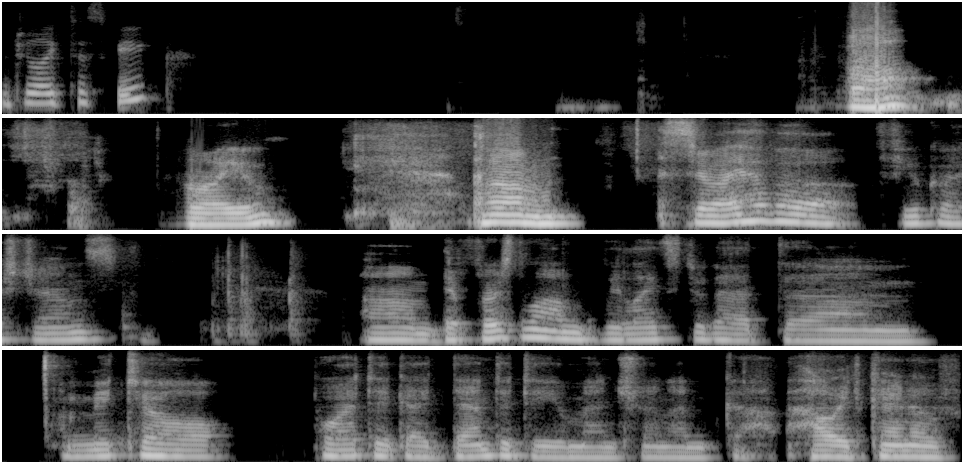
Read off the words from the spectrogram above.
would you like to speak? Uh, how are you? Um, so I have a few questions. Um, the first one relates to that um, poetic identity you mentioned and how it kind of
